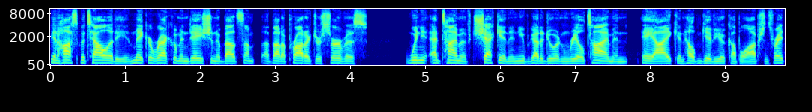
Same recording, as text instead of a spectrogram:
in hospitality and make a recommendation about some about a product or service when you at time of check-in and you've got to do it in real time and AI can help give you a couple options, right?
